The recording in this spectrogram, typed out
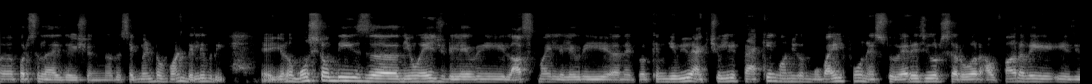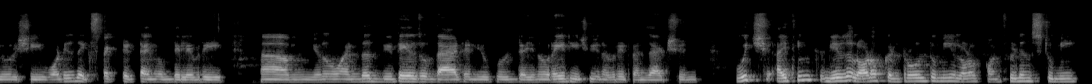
uh, personalization, the segment of one delivery. Uh, you know, most of these uh, new age delivery, last mile delivery uh, network can give you actually tracking on your mobile phone as to where is your server, how far away is your she, what is the expected time of delivery, um, you know, and the details of that. And you could, you know, rate each and every transaction, which I think gives a lot of control to me, a lot of confidence to me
